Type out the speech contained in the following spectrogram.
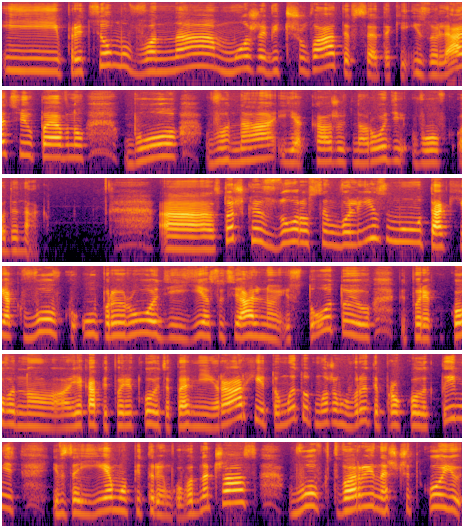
і при цьому вона може відчувати все-таки ізоляцію певну, бо вона, як кажуть народі, вовк одинак. З точки зору символізму, так як вовк у природі є соціальною істотою, підпорядковано, яка підпорядковується певній ієрархії, то ми тут можемо говорити про колективність і взаємопідтримку. Водночас вовк тварина з чіткою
